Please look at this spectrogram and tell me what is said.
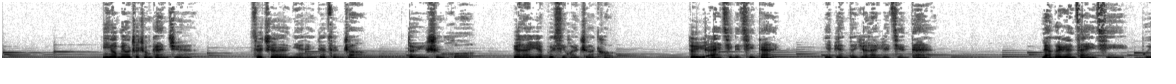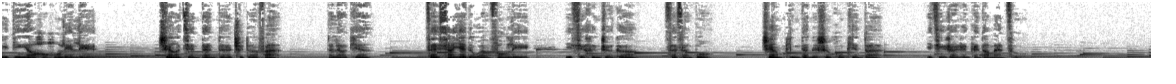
你有没有这种感觉？随着年龄的增长，对于生活越来越不喜欢折腾，对于爱情的期待也变得越来越简单。两个人在一起不一定要轰轰烈烈，只要简单的吃顿饭、聊聊天，在夏夜的晚风里一起哼着歌。散散步，这样平淡的生活片段，已经让人感到满足。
